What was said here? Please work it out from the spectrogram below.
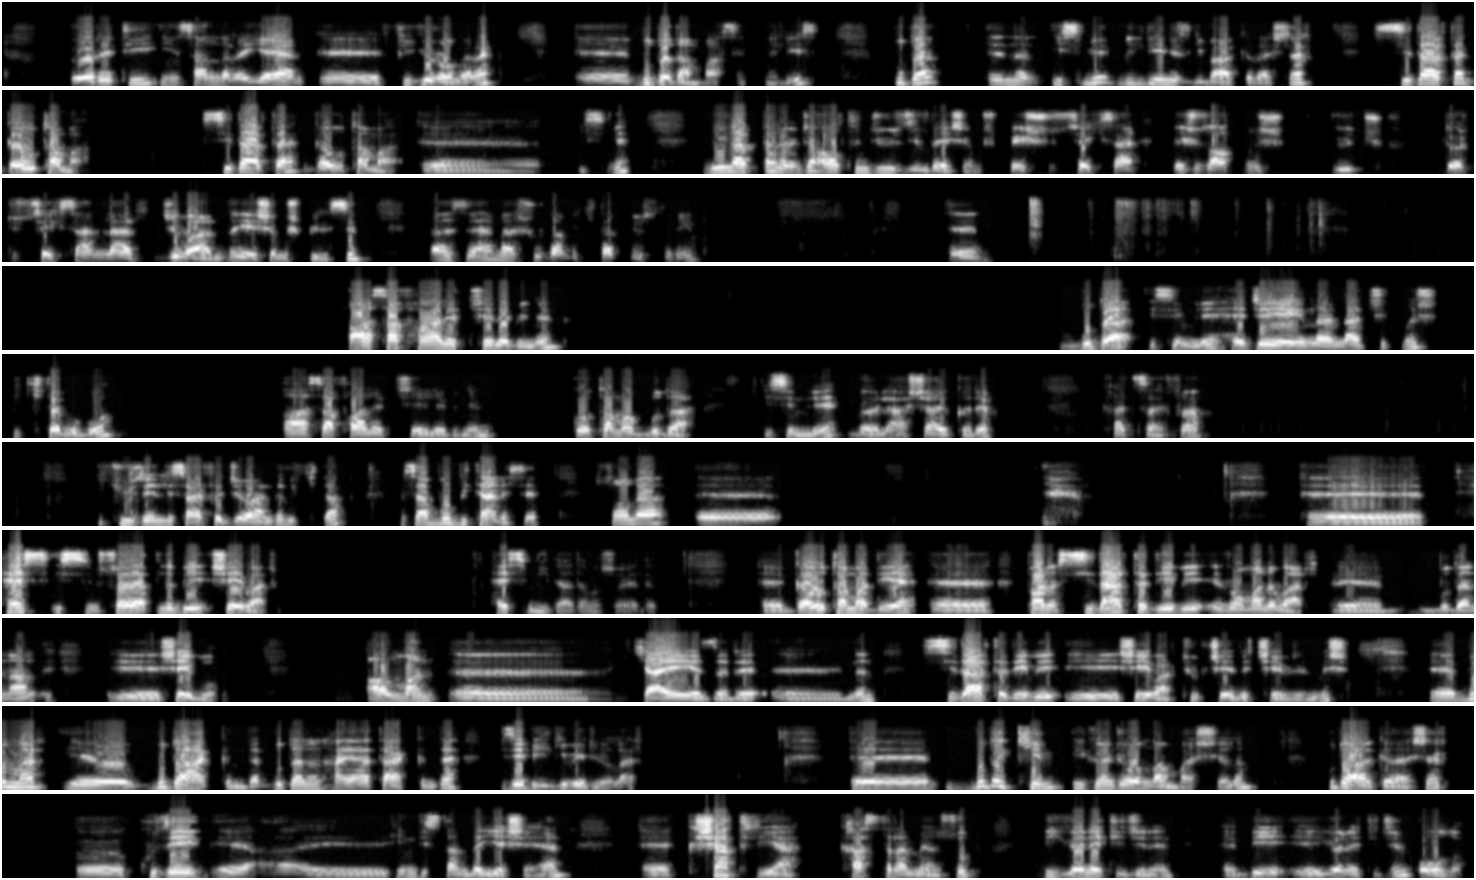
öğretiyi insanlara yayan e, figür olarak e, Buda'dan bahsetmeliyiz. Buda'nın ismi bildiğiniz gibi arkadaşlar Siddhartha Gautama. Siddhartha Gautama e, ismi. Milattan önce 6. yüzyılda yaşamış. 580 563 480'ler civarında yaşamış birisi. Ben size hemen şuradan bir kitap göstereyim. Ee, Asaf Halet Çelebi'nin Buda isimli hece yayınlarından çıkmış bir kitabı bu. Asaf Halet Çelebi'nin Gotama Buda isimli böyle aşağı yukarı kaç sayfa 250 sayfa civarında bir kitap. Mesela bu bir tanesi. Sonra e, e, Hes isim, soyadlı bir şey var. Hes miydi adamın soyadı? E, Gautama diye e, pardon Siddhartha diye bir romanı var. E, Buda'nın e, şey bu. Alman e, hikaye yazarının Siddhartha diye bir e, şey var. Türkçe'ye de çevrilmiş. E, bunlar e, Buda hakkında, Buda'nın hayatı hakkında bize bilgi veriyorlar. E, bu da kim? İlk önce ondan başlayalım. Bu da arkadaşlar e, Kuzey e, e, Hindistan'da yaşayan e, Kshatriya kastına mensup bir yöneticinin e, bir e, yöneticinin oğlu.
